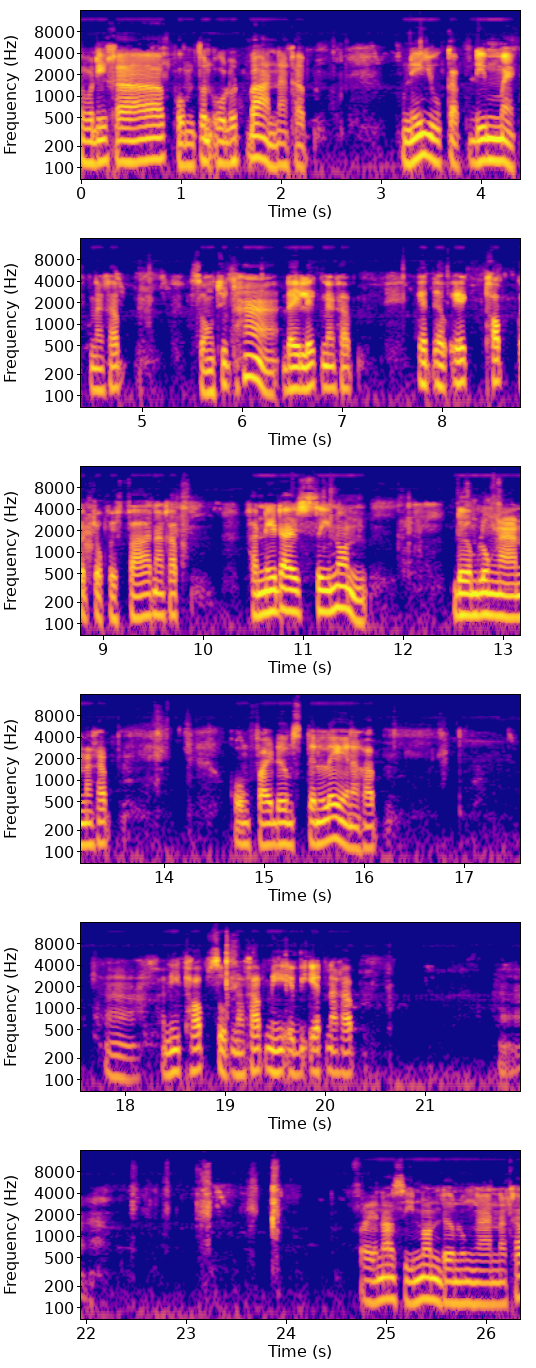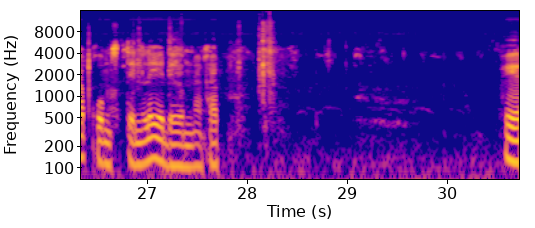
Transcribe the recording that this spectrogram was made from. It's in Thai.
สวัสดีครับ ผมต้นโอรถบ้านนะครับวันนี้อยู่กับ d m a x นะครับ 2.5 Direct นะครับ SLX ท็อปกระจกไฟฟ้านะครับ คันนี้ได้ซีนอนเดิมโรงงานนะครับ โคมไฟเดิมสเตนเล่นะครับ อ่า คันนี้ท็อปสุดนะครับ มี ABS นะครับไฟหน้าซีนอนเดิมโรงงานนะครับ โคมสเตนเล่เดิมนะครับ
